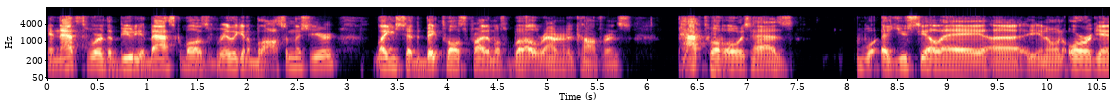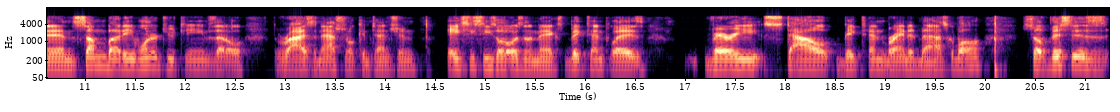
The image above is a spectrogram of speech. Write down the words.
And that's where the beauty of basketball is really going to blossom this year. Like you said, the Big 12 is probably the most well-rounded conference. Pac-12 always has a UCLA, uh, you know, an Oregon, somebody, one or two teams that'll rise to national contention. ACC is always in the mix. Big Ten plays very stout Big Ten branded basketball. So this is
